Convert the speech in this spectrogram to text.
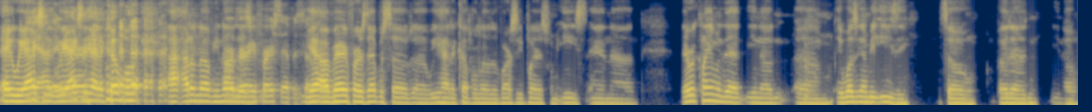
hey, we actually they we actually had a couple. I, I don't know if you know Our this. very first episode. Yeah, our very first episode, uh, we had a couple of the varsity players from East, and uh, they were claiming that you know um, it wasn't going to be easy. So, but uh, you know,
